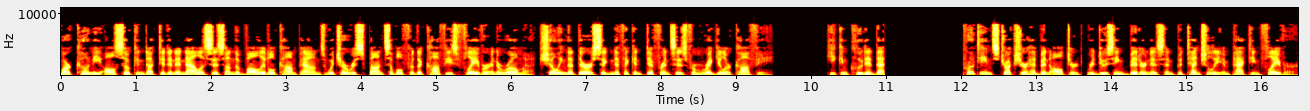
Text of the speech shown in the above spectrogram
Marcone also conducted an analysis on the volatile compounds which are responsible for the coffee's flavor and aroma, showing that there are significant differences from regular coffee. He concluded that protein structure had been altered, reducing bitterness and potentially impacting flavor.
